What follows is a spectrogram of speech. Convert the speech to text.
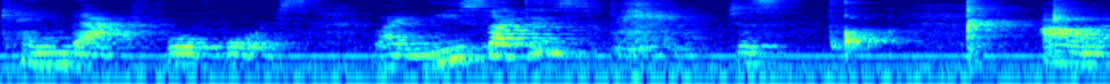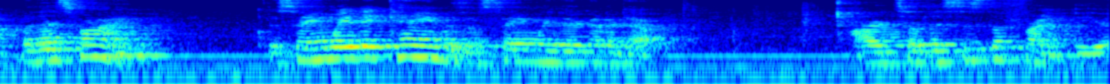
came back full force. Like these suckers, just, um, but that's fine. The same way they came is the same way they're gonna go. All right, so this is the front view.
